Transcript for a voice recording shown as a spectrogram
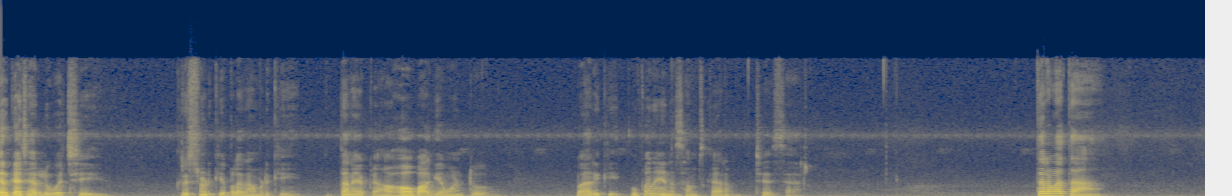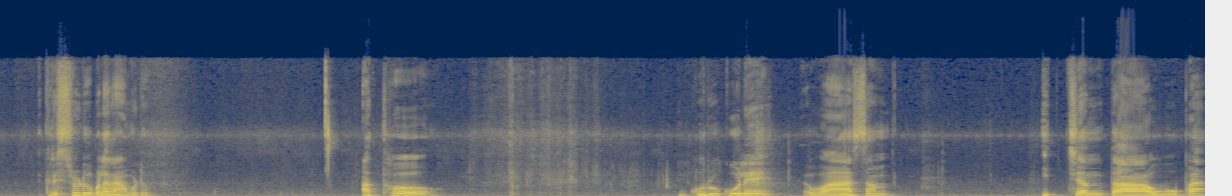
గర్గాచార్యులు వచ్చి కృష్ణుడికి బలరాముడికి తన యొక్క అహోభాగ్యం అంటూ వారికి ఉపనయన సంస్కారం చేశారు. తర్వాత కృష్ణుడు బలరాముడు అథో గురుకులే వాసం ఇచ్చంతావుప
